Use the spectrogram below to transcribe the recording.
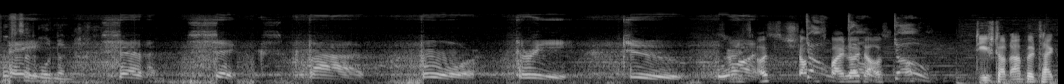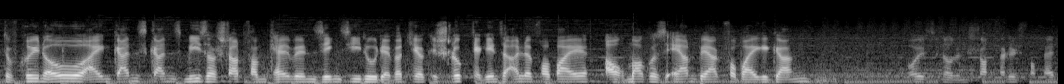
15 Runden. 7, 6, 5, 4, 3, 2, So sieht's 1. aus. Starten zwei Leute aus. Go. Die Startampel zeigt auf grün. Oh, ein ganz, ganz mieser Start vom Kelvin Sing Sidu. Der wird hier geschluckt. Da gehen sie alle vorbei. Auch Markus Ehrenberg vorbeigegangen. Wohl sind er den Start völlig verpennt.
